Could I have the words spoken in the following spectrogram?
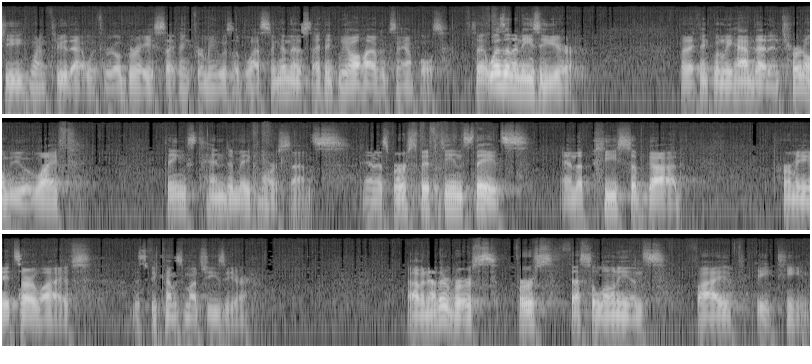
she went through that with real grace, I think for me was a blessing. And there's, I think we all have examples. So it wasn't an easy year. But I think when we have that internal view of life, things tend to make more sense. And as verse 15 states, and the peace of God permeates our lives, this becomes much easier. Uh, another verse, 1 Thessalonians 5:18.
